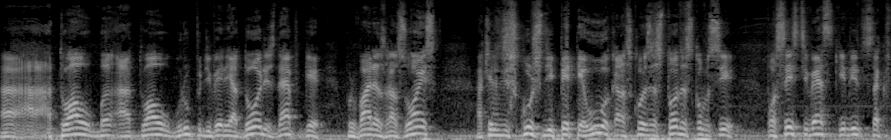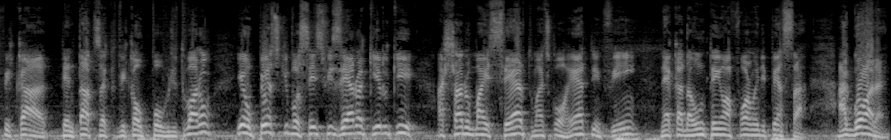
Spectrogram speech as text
a, a atual, a atual grupo de vereadores, né? Porque por várias razões, aquele discurso de IPTU, aquelas coisas todas, como se vocês tivessem querido sacrificar, tentado sacrificar o povo de Tubarão. Eu penso que vocês fizeram aquilo que acharam mais certo, mais correto, enfim, né? Cada um tem uma forma de pensar. Agora,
